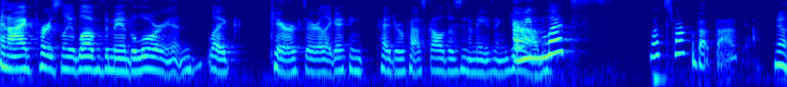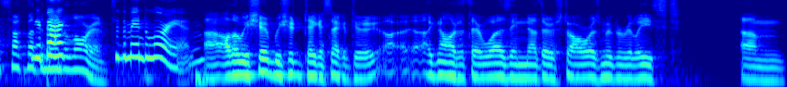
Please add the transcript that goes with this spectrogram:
and I personally love the Mandalorian like character. Like I think Pedro Pascal does an amazing job. I mean, let's let's talk about that. Yeah, Yeah, let's talk about get the back Mandalorian. To the Mandalorian. Uh, although we should we should take a second to uh, acknowledge that there was another Star Wars movie released um,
